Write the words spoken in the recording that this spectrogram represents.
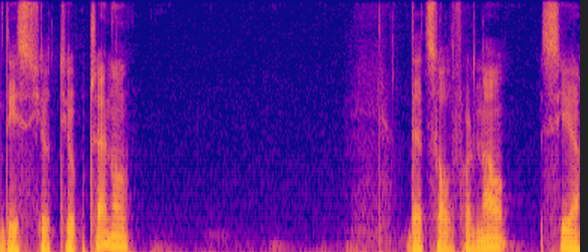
this youtube channel. That's all for now. See ya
